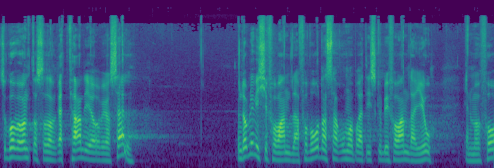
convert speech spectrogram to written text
Så går vi rundt og rettferdiggjør vi oss selv. Men da blir vi ikke forvandla. For hvordan sa romerbrevet at de skulle bli forvandla? Jo, gjennom å få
